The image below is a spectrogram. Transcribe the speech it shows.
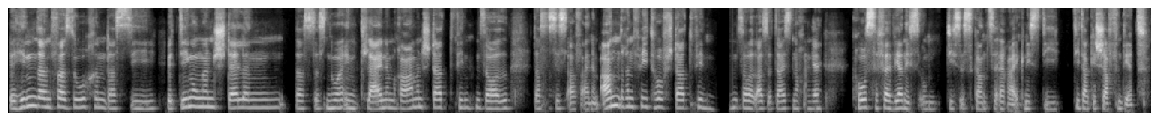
behindern versuchen, dass sie Bedingungen stellen, dass es nur in kleinem Rahmen stattfinden soll, dass es auf einem anderen Friedhof stattfinden soll. Also da ist noch eine große Verwirrnis um dieses ganze Ereignis, die, die da geschaffen wird.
